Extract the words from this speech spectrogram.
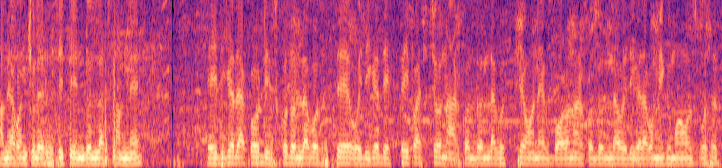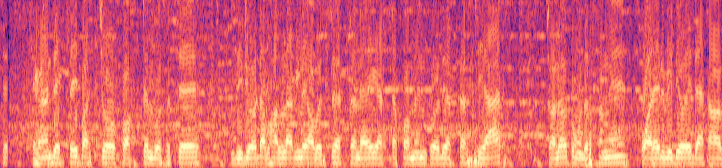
আমি এখন চলে এসেছি পেন দোল্লার সামনে। এইদিকে দেখো ডিস্কো দোল্লা বসেছে, ওইদিকে দেখতেই পাচ্ছ, নারকল দোল্লা ঘুরছে, অনেক বড় নারকল দোল্লা, ওইদিকে দেখো মিকি মাউস বসেছে। এখানে দেখতেই পাচ্ছ ককটেল বসেছে। ভিডিওটা ভালো লাগলে অবশ্যই একটা লাইক একটা কমেন্ট করে দিও, একটা শেয়ার চলো, তোমাদের সঙ্গে পরের ভিডিওয় দেখা হবে।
